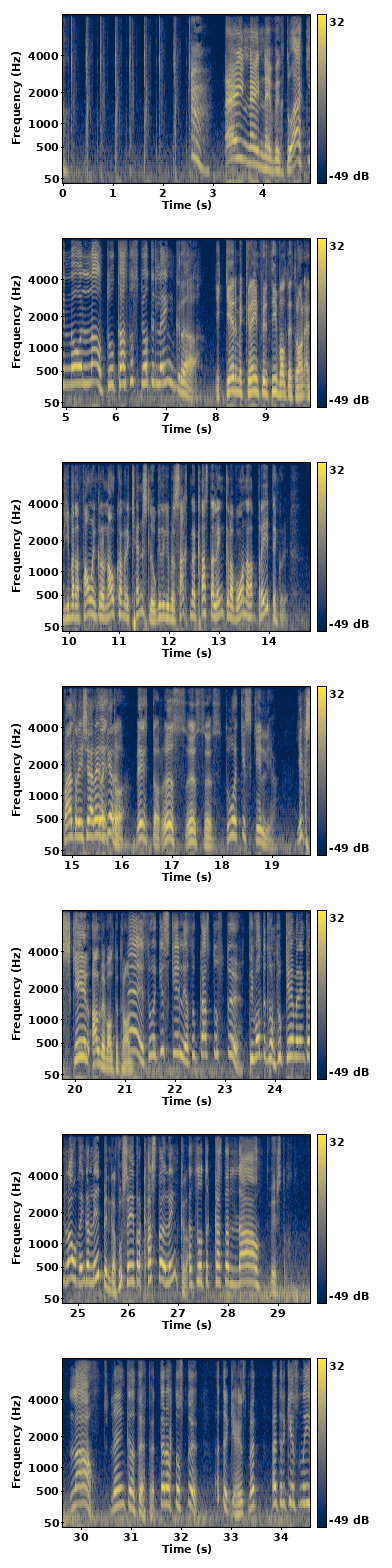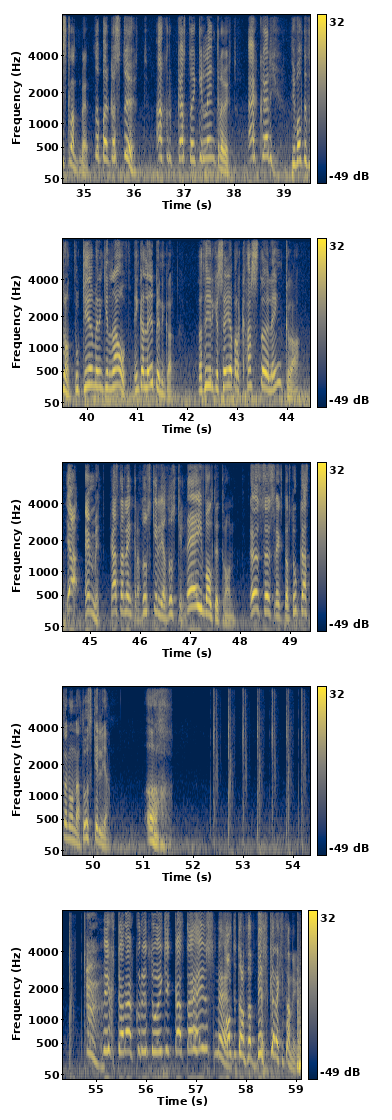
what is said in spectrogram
Nei, nei, nei, Viktor. Ekki nógu langt. Þú kasta spjóti lengra. Ég ger mig grein fyrir því, Voldotron, en ég verð að fá einhverjum nákvæmur í kennslu. Þú getur ekki bara sagt mér að kasta lengra og vona að það breyti einhverju. Hvað heldur að ég sé að reyna að gera? Viktor, uss, uss, uss. Þú ekki skilja. Ég skil alveg, Voldotron. Nei, þú ekki skilja. Þú kasta stutt. Því, Voldotron, þú gefur mér engan ráð, engan leiðbynningar. Þú segir bara kastaðu lengra. En þú ætti að kasta langt, Viktor. Langt. Lengra en þetta. Þetta er alltaf stutt. Þetta er ekki heimsmenn. Þetta er ekki eins og Ísland með. Þú bara kasta stutt. Akkur kasta ekki lengra, Viktor. Ekkerju. Því, Voldotron, þú gefur mér engin ráð, engan leiðbynningar. Það þýr ekki að segja bara kastaðu lengra. Já, einmitt, kasta lengra, þú skilja, þú skilja Nei, Voldotron Uss, uss, Viktor, þú kasta núna, þú skilja Ugh. Viktor, akkur er þú ekki kasta heimsmenn? Voldotron, það virkar ekki þannig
